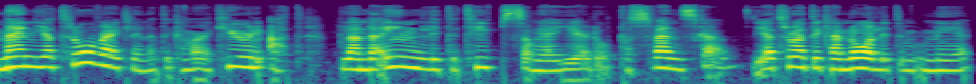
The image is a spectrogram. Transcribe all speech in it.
Men jag tror verkligen att det kan vara kul att blanda in lite tips som jag ger då på svenska. Jag tror att det kan nå lite mer,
